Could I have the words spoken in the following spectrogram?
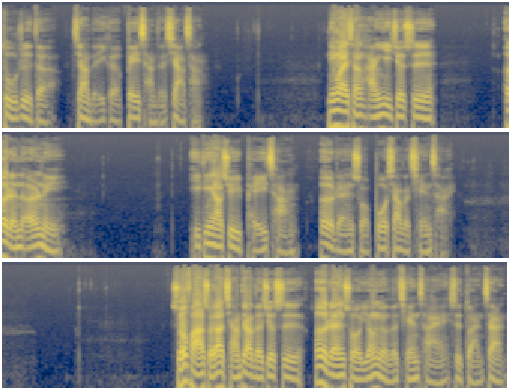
度日的这样的一个悲惨的下场。另外一层含义就是，恶人的儿女一定要去赔偿恶人所剥削的钱财。说法所要强调的就是，恶人所拥有的钱财是短暂。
